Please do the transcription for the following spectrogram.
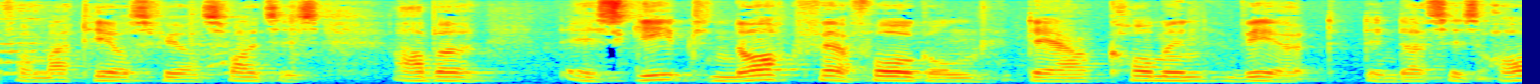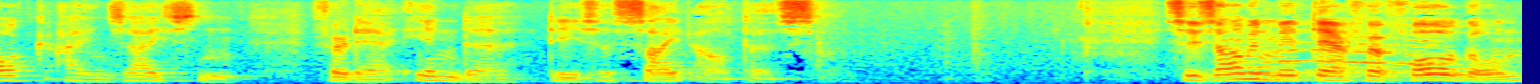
von Matthäus 24. Aber es gibt noch Verfolgung, der kommen wird, denn das ist auch ein Zeichen für das Ende dieses Zeitalters. Zusammen mit der Verfolgung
